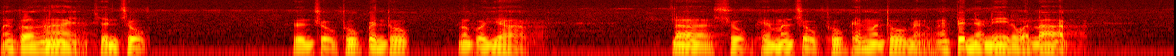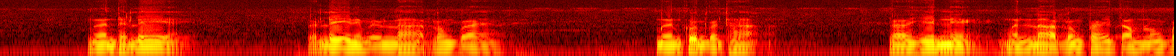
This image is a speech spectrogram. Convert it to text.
มันก็ง่าย เช่นสุข เป็นสุขทุกข์เป็นทุกข์ มันก็ยาก ถ้าสุขเห็นมันสุขทุกข์เห็นมันทุกข์เนี่ยมันเป็นอย่างนี้หลวลาด เหมือนทะเลทะเลเนี่ยมันลาดลงไป เหมือนก้นกระทะถ้าเห็นเนี่ยเหมือนลาดลงไปต่ำลงไป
